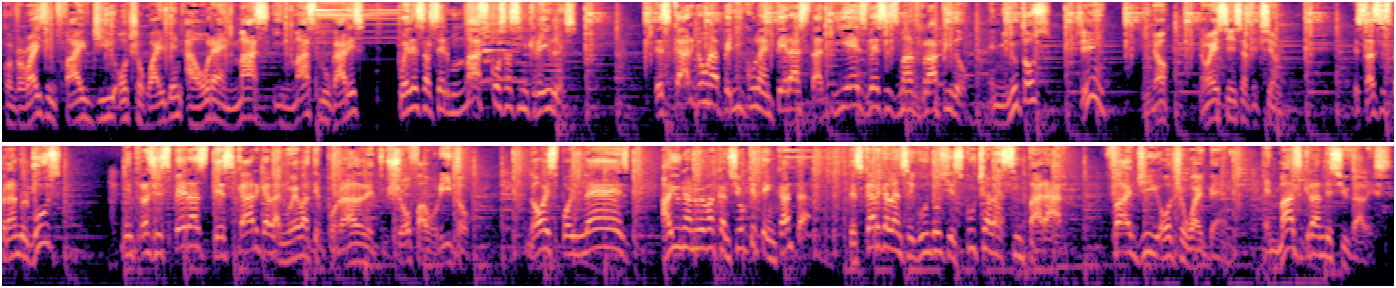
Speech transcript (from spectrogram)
Con Verizon 5G Ultra Wideband ahora en más y más lugares, puedes hacer más cosas increíbles. Descarga una película entera hasta 10 veces más rápido. ¿En minutos? Sí. Y no, no es ciencia ficción. ¿Estás esperando el bus? Mientras esperas, descarga la nueva temporada de tu show favorito. No spoilers. ¿Hay una nueva canción que te encanta? Descárgala en segundos y escúchala sin parar. 5G Ultra Wideband en más grandes ciudades.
